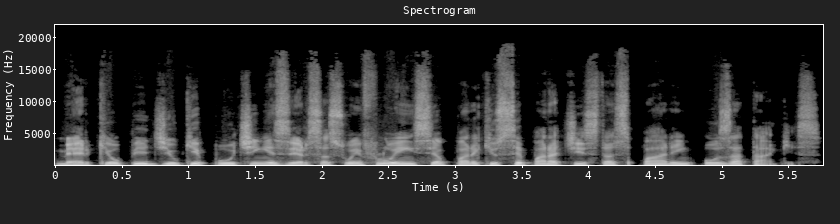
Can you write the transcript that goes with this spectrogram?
Merkel pediu que Putin exerça sua influência para que os separatistas parem os ataques.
